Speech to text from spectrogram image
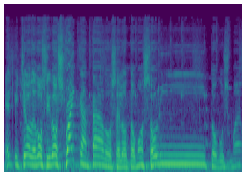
El picheo de 2 y 2, strike cantado, se lo tomó solito Guzmán.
